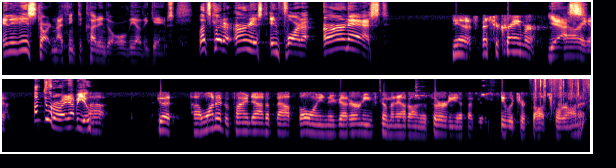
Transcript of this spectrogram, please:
And it is starting, I think, to cut into all the other games. Let's go to Ernest in Florida. Ernest. Yes, Mr. Cramer. Yes. How are you? I'm doing all right. How about you? Uh, good. I wanted to find out about Boeing. They've got earnings coming out on the 30th. I just see what your thoughts were on it.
